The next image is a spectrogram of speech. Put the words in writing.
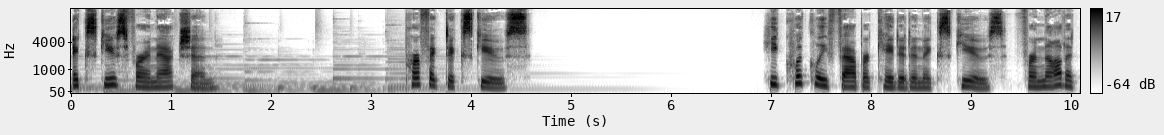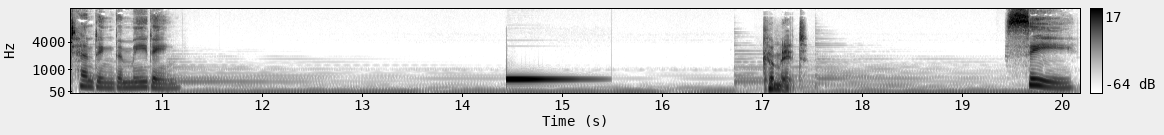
Excuse for inaction. Perfect excuse. He quickly fabricated an excuse for not attending the meeting. Commit C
